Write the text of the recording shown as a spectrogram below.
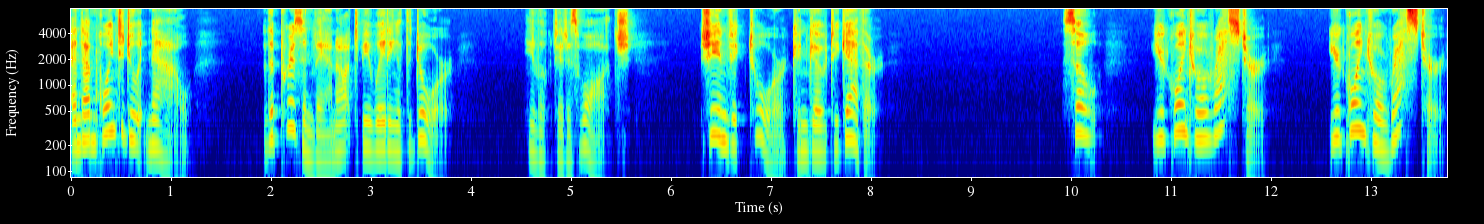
and I'm going to do it now. The prison van ought to be waiting at the door. He looked at his watch. She and Victor can go together. So, you're going to arrest her? You're going to arrest her,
